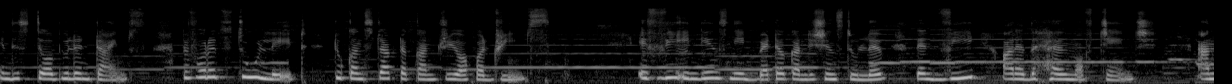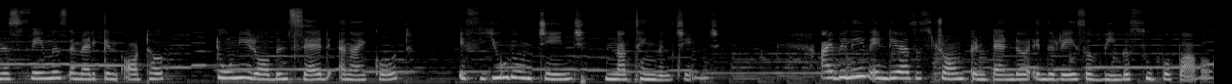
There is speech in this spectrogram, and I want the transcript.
in these turbulent times before it's too late to construct a country of our dreams. If we Indians need better conditions to live, then we are at the helm of change. And as famous American author Tony Robbins said, and I quote, If you don't change, nothing will change. I believe India is a strong contender in the race of being a superpower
